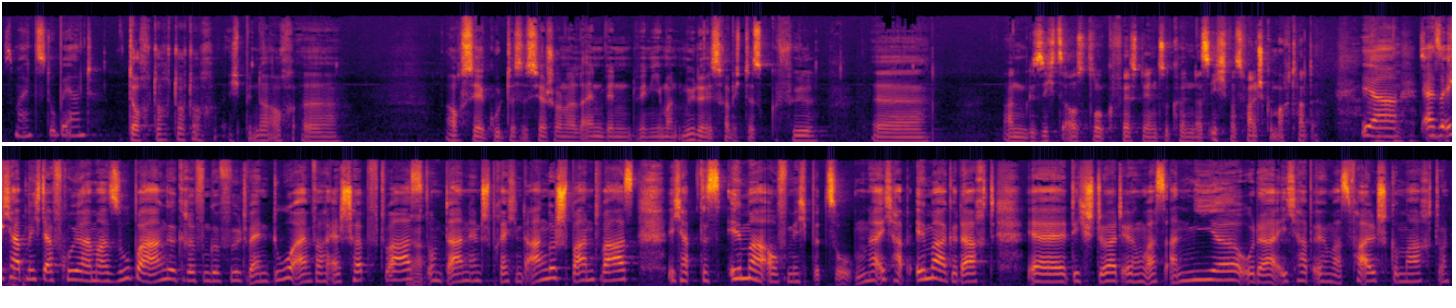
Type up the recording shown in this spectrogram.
Was meinst du, Bernd? Doch, doch, doch, doch. Ich bin da auch, äh, auch sehr gut. Das ist ja schon allein, wenn, wenn jemand müde ist, habe ich das Gefühl, äh, an Gesichtsausdruck feststellen zu können, dass ich was falsch gemacht hatte. Ja, also ich habe mich da früher immer super angegriffen gefühlt, wenn du einfach erschöpft warst ja. und dann entsprechend angespannt warst. Ich habe das immer auf mich bezogen. Ne? Ich habe immer gedacht, äh, dich stört irgendwas an mir oder ich habe irgendwas falsch gemacht. Und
